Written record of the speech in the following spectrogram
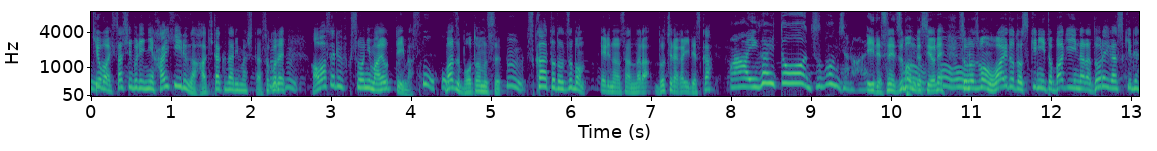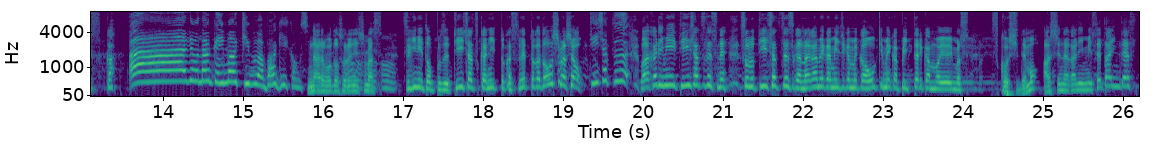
日は久しぶりにハイヒールが履きたくなりました。そこで、合わせる服装に迷っています。ほうほう。まずボトムス、ん。スカートとズボン。エリナさんならどちらがいいですか？あー意外とズボンじゃない？いいですね。ズボンですよね。うんうんうん。そのズボンワイドとスキニーとバギーならどれが好きですか？あーでもなんか今気分はバギーかもしれない。なるほどそれにします、うんうんうん。次にトップス T シャツかニットかスウェットかどうしましょう？T シャツ？わかりみ T シャツですね。その T シャツですが長めか短めか大きめかぴったりか迷います。少しでも足長に見せたいんです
